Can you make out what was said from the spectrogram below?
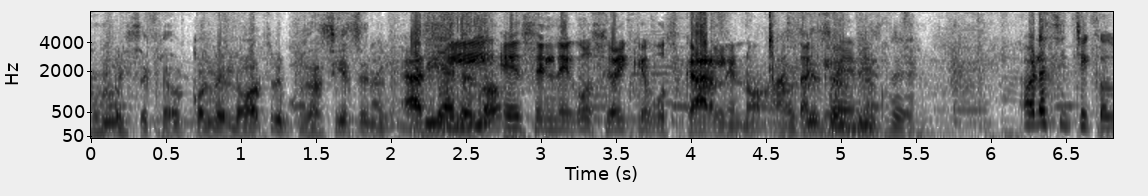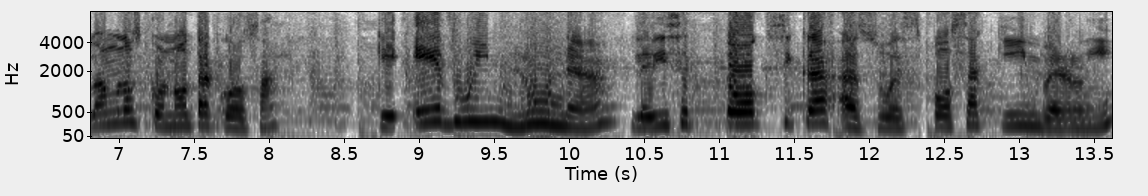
uno y se quedó con el otro, y pues así es el Así business, ¿no? es el negocio, hay que buscarle, ¿no? Hasta Así es el Bueno. business. Ahora sí, chicos, vámonos con otra cosa. Que Edwin Luna le dice tóxica a su esposa Kimberly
